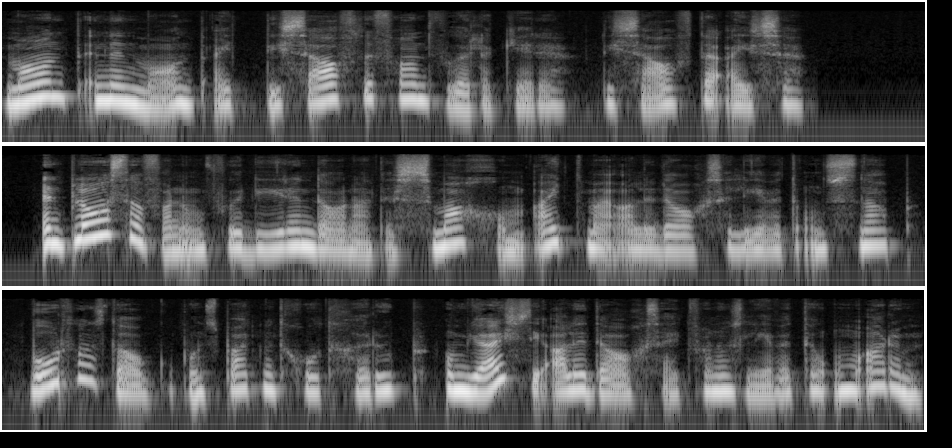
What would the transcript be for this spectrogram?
maand in en maand uit dieselfde verantwoordelikhede, dieselfde eise. In plaas daarvan om voortdurend daarna te smag om uit my alledaagse lewe te ontsnap, word ons dalk op ons pad met God geroep om juis die alledaagsheid van ons lewe te omarm.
